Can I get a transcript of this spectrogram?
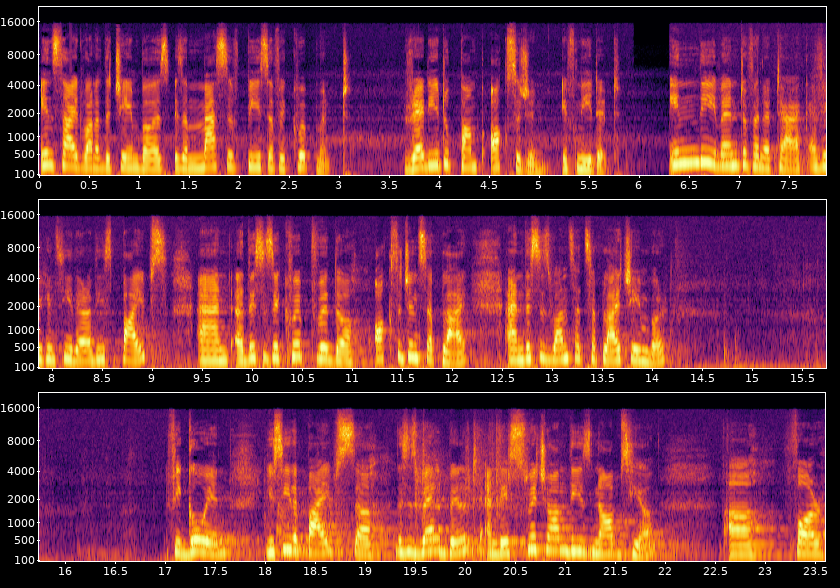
Inside one of the chambers is a massive piece of equipment, ready to pump oxygen if needed. In the event of an attack, as you can see, there are these pipes, and uh, this is equipped with the oxygen supply, and this is one such supply chamber. If you go in, you see the pipes. Uh, this is well built, and they switch on these knobs here uh, for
